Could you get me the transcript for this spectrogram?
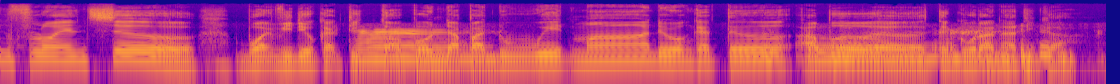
influencer buat video kat TikTok ha. pun dapat duit mah dia orang kata Betul. apa teguran Atika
